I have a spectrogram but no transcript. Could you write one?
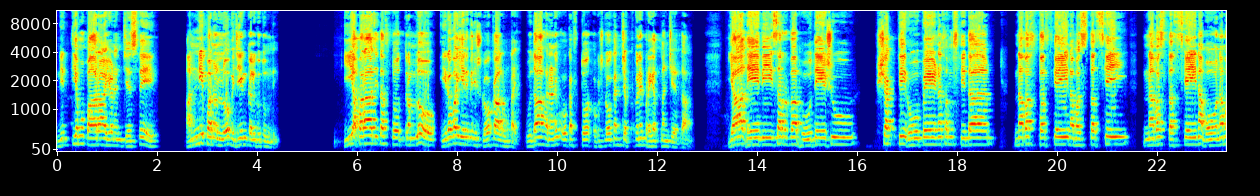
నిత్యము పారాయణం చేస్తే అన్ని పనుల్లో విజయం కలుగుతుంది. ఈ అపరాజిత స్తోత్రంలో ఇరవై ఎనిమిది శ్లోకాలుంటాయి. ఉదాహరణకు ఒక స్తో ఒక శ్లోకం చెప్పుకునే ప్రయత్నం చేద్దాం. యా దేవి సర్వభూతేషు శక్తి రూపేణ సంస్థిత నమస్తస్కై నమస్తస్కై నమస్తస్కై నమో నమ.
